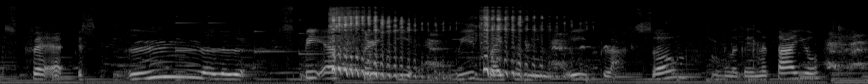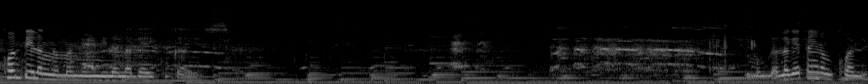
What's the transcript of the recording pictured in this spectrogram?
SPF, SPF 30 with vitamin A+. So, maglagay na tayo. Konti lang naman yung nilalagay ko, guys. Maglalagay tayo ng konti.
